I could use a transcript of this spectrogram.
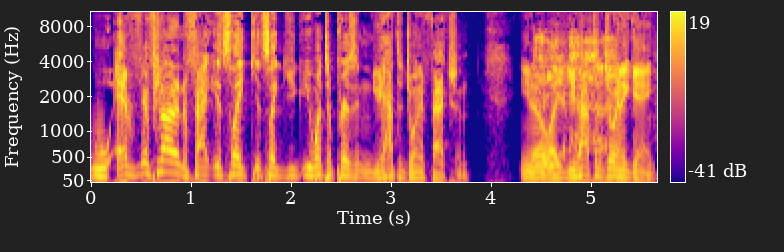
If if you're not in a fact, it's like it's like you, you went to prison and you have to join a faction. You know, like you have to join a gang.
